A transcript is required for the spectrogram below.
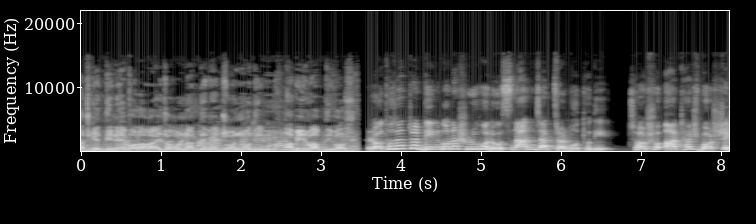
আজকের দিনে বলা হয় জগন্নাথ দেবের জন্মদিন, আবির্ভাব দিবস। রথযাত্রার দিন গোনা শুরু হলো স্নান যাত্রার মধ্য দিয়ে। ছশো আঠাশ বর্ষে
